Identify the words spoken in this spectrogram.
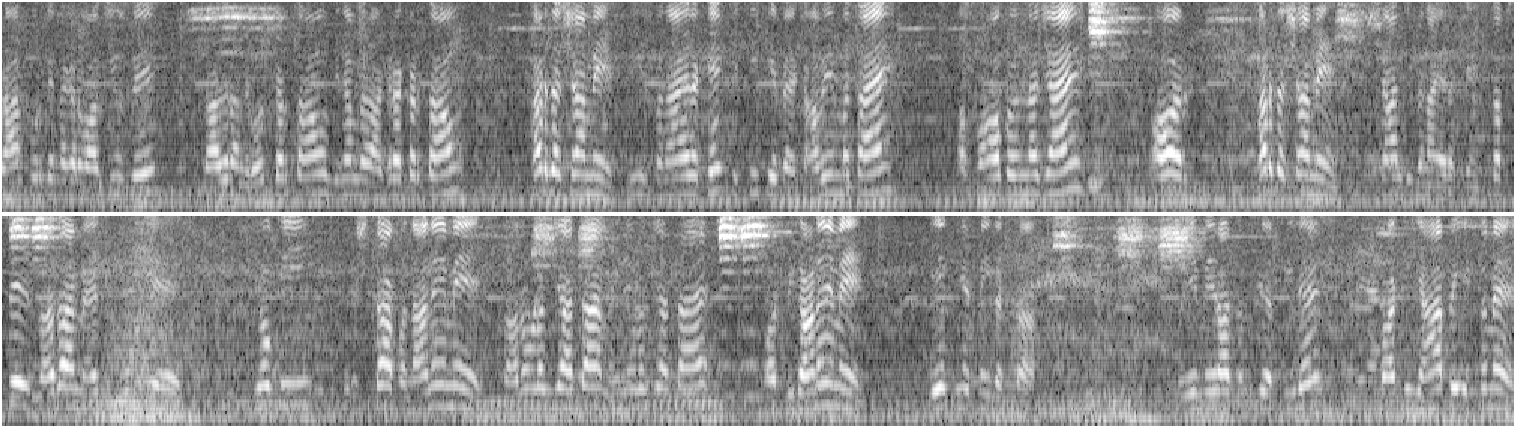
रामपुर के नगरवासियों से साधारण अनुरोध करता हूँ, विनम्र आग्रह करता हूँ, हर दशा में पीस बनाए रखें, किसी के बहकावे मत आएँ, अफवाहों पर न जाएँ, और हर दशा में शांति बनाए रखें। सबसे ज़्यादा महत्वपूर्ण ये है, क्योंकि रिश्ता बनाने में सालों लग जाता है, महीनों लग जाता है, और बिगाड़ने में एक मिनट नहीं लगता। तो ये मेरा सबसे अपील है। बाकी यहाँ पे इस समय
